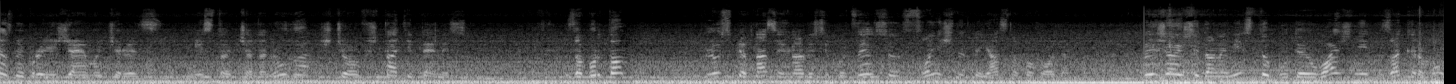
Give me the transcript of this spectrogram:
Зараз ми проїжджаємо через місто Чатануга, що в штаті Теннессі. За бортом плюс 15 градусів по Цельсію, сонячна та ясна погода. Приїжджаючи дане місто, будьте уважні за кермом.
